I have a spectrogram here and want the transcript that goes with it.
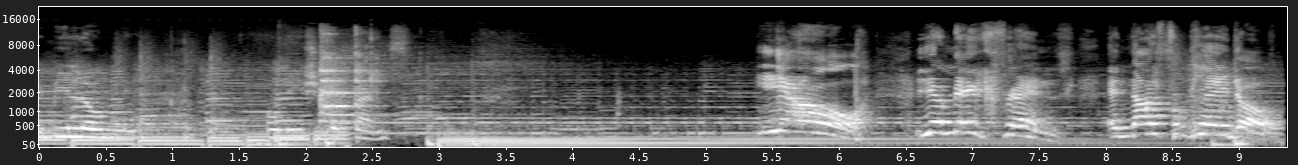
You'd be lonely. Only you should get friends. No! You make friends, and not from Play-Doh.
